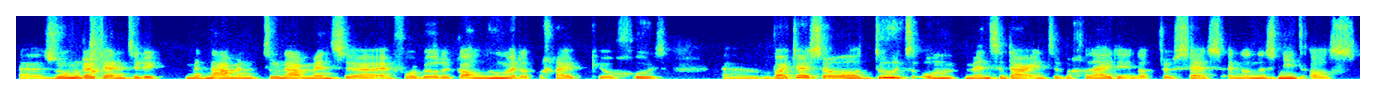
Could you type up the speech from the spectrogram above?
uh, zonder dat jij natuurlijk met name en toename mensen en voorbeelden kan noemen, dat begrijp ik heel goed. Uh, wat jij zo wel doet om mensen daarin te begeleiden in dat proces. En dan dus niet als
